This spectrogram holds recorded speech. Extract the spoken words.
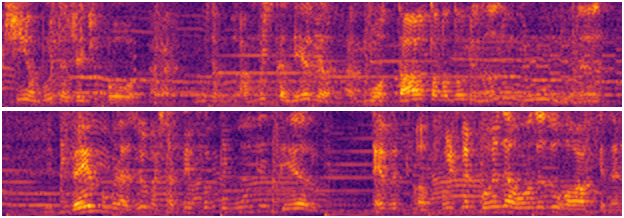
tinha muita gente boa, cara. a música negra, a Motal, tava dominando o mundo, né? Veio pro Brasil, mas também foi pro mundo inteiro. Teve, foi depois da onda do rock, né?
